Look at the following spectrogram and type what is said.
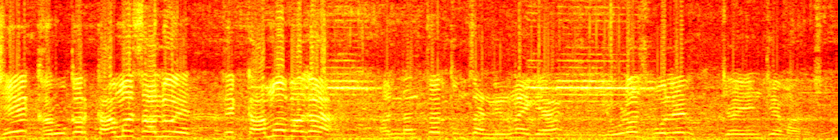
जे खरोखर कामं चालू आहेत ते कामं बघा आणि नंतर तुमचा निर्णय घ्या. एवढंच बोलेल. जय हिंद जय महाराष्ट्र.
